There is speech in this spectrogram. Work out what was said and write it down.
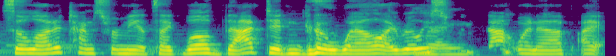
So a lot of times for me, it's like, well, that didn't go well. I really right. screwed that one up. I,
